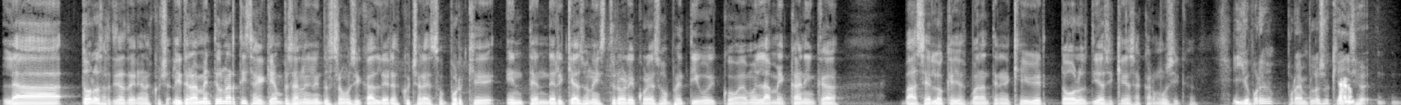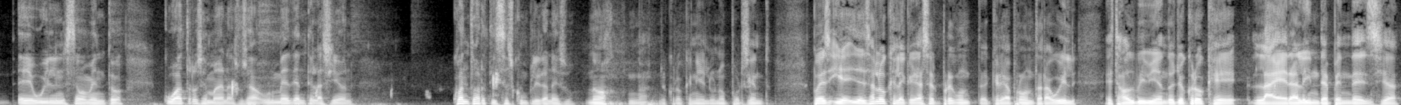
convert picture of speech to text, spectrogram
la, todos los artistas deberían escuchar. Literalmente, un artista que quiera empezar en la industria musical debería escuchar eso, porque entender qué hace una historia, cuál es su objetivo y cómo es la mecánica va a ser lo que ellos van a tener que vivir todos los días si quieren sacar música. Y yo, por, por ejemplo, eso que dice eh, Will en este momento, cuatro semanas, o sea, un mes de antelación. ¿Cuántos artistas cumplirán eso? No, no, yo creo que ni el 1%. Pues, y, es algo que le quería hacer pregunta, quería preguntar a Will. Estamos viviendo, yo creo que la era de la independencia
